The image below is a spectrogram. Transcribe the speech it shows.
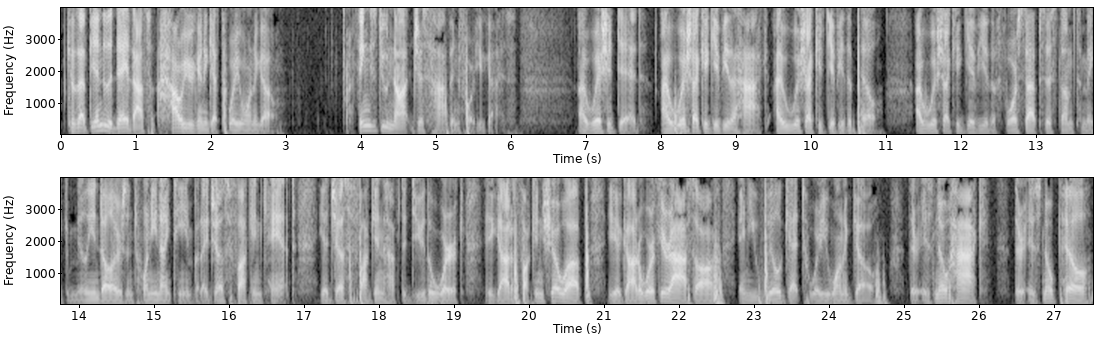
Because at the end of the day, that's how you're going to get to where you want to go. Things do not just happen for you guys. I wish it did. I wish I could give you the hack. I wish I could give you the pill. I wish I could give you the four step system to make a million dollars in 2019, but I just fucking can't. You just fucking have to do the work. You gotta fucking show up. You gotta work your ass off, and you will get to where you wanna go. There is no hack. There is no pill.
